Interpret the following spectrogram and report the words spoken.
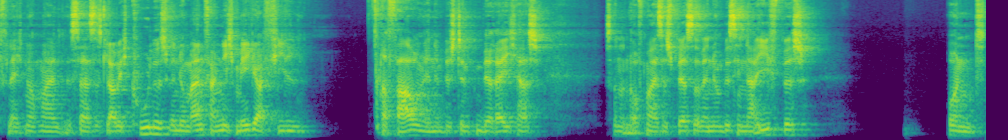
vielleicht nochmal, dass es, glaube ich, cool ist, wenn du am Anfang nicht mega viel Erfahrung in einem bestimmten Bereich hast, sondern oftmals ist es besser, wenn du ein bisschen naiv bist und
